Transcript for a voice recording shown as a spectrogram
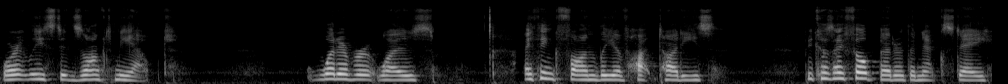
or at least it zonked me out. Whatever it was, I think fondly of hot toddies because I felt better the next day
